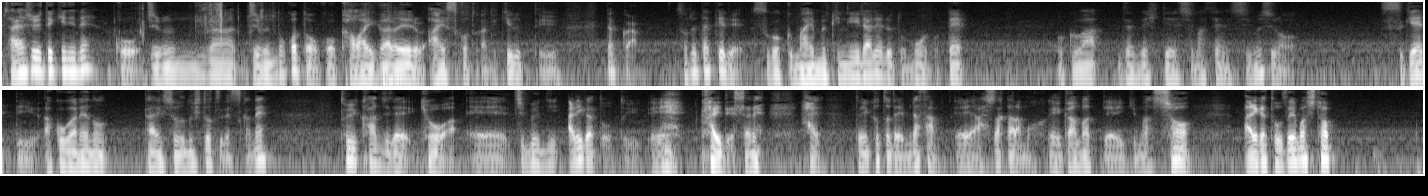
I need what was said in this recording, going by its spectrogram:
最終的にねこう自分が自分のことをこう可愛がられる愛すことができるっていうなんかそれだけですごく前向きにいられると思うので僕は全然否定しませんしむしろすげえっていう憧れの対象の一つですかね。という感じで今日は、えー、自分にありがとうという、えー、回でしたね。はい。ということで皆さん、えー、明日からも、え頑張っていきましょう。ありがとうございました。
